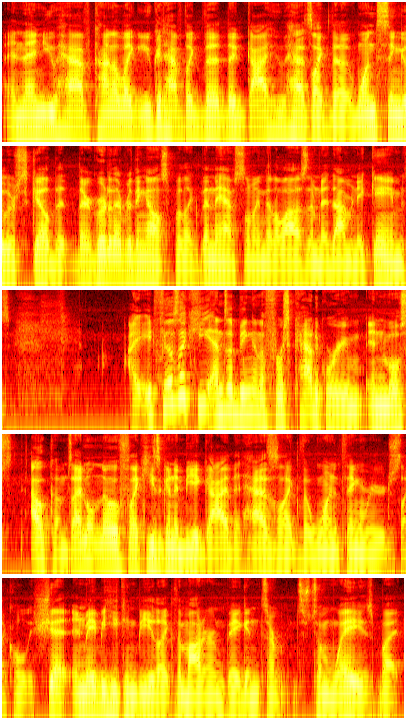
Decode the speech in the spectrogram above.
And then you have kind of like you could have like the the guy who has like the one singular skill that they're good at everything else, but like then they have something that allows them to dominate games. I, it feels like he ends up being in the first category in most outcomes. I don't know if like he's going to be a guy that has like the one thing where you're just like holy shit, and maybe he can be like the modern big in some some ways, but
